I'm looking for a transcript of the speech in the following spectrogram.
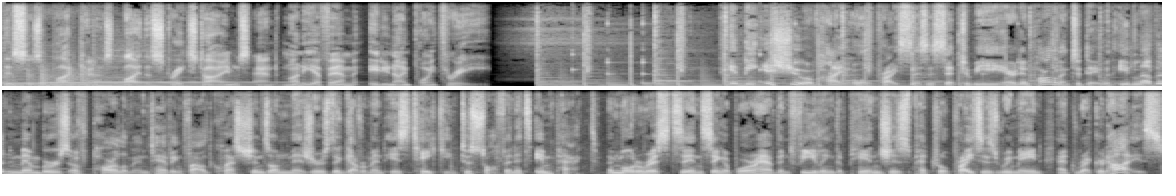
This is a podcast by The Straits Times and Money FM 89.3. The issue of high oil prices is set to be aired in Parliament today, with 11 members of Parliament having filed questions on measures the government is taking to soften its impact. And motorists in Singapore have been feeling the pinch as petrol prices remain at record highs.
